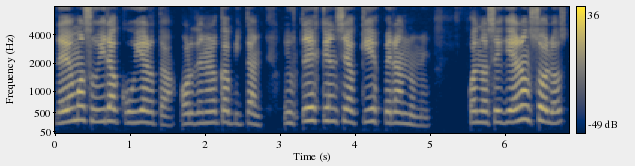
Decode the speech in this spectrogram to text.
Debemos subir a cubierta, ordenó el capitán, y ustedes quédense aquí esperándome. Cuando se quedaron solos,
